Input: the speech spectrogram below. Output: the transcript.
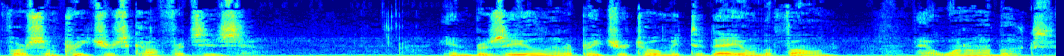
for some preachers' conferences in Brazil, and a preacher told me today on the phone that one of my books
